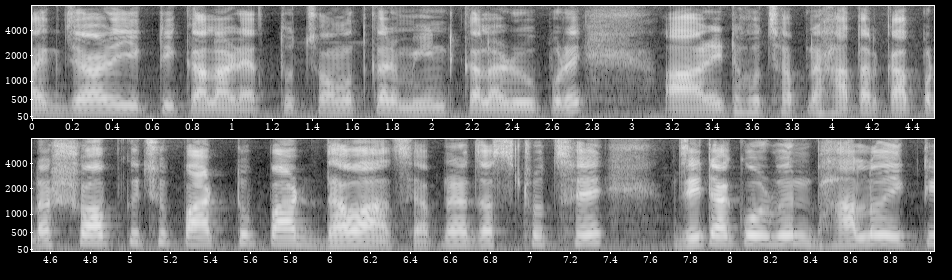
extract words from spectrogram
লাগজারি একটি কালার এত চমৎকার মিন্ট কালারের উপরে। আর এটা হচ্ছে আপনার হাতার কাপড়টা। সব কিছু পার্ট টু পার্ট দেওয়া আছে। আপনারা জাস্ট হচ্ছে যেটা করবেন, ভালো একটি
